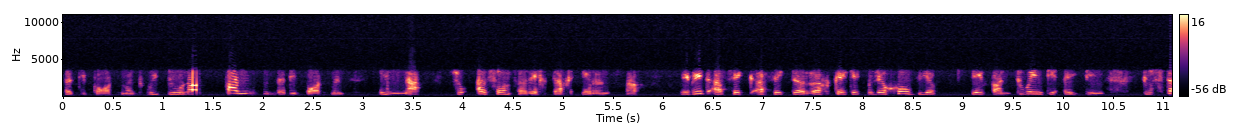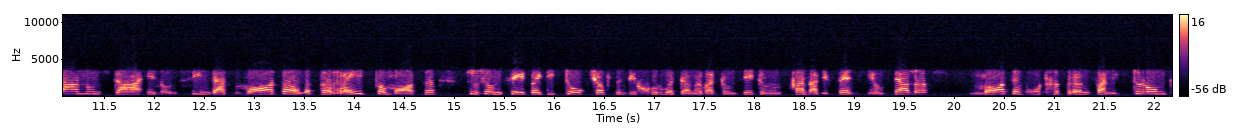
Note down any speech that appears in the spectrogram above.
the department. We do not fund the department enough so as ons regtig ernstig. Jy weet as ek as ek terugkyk, ek wil gou weer sê van 2018, toe staan ons daar en ons sien dat mate, hulle bereid vir mate, soos ons sê by die talk shops en die groot dinge wat ons het, ons gaan na die fancy hotelle mate word gebring van die tronk.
